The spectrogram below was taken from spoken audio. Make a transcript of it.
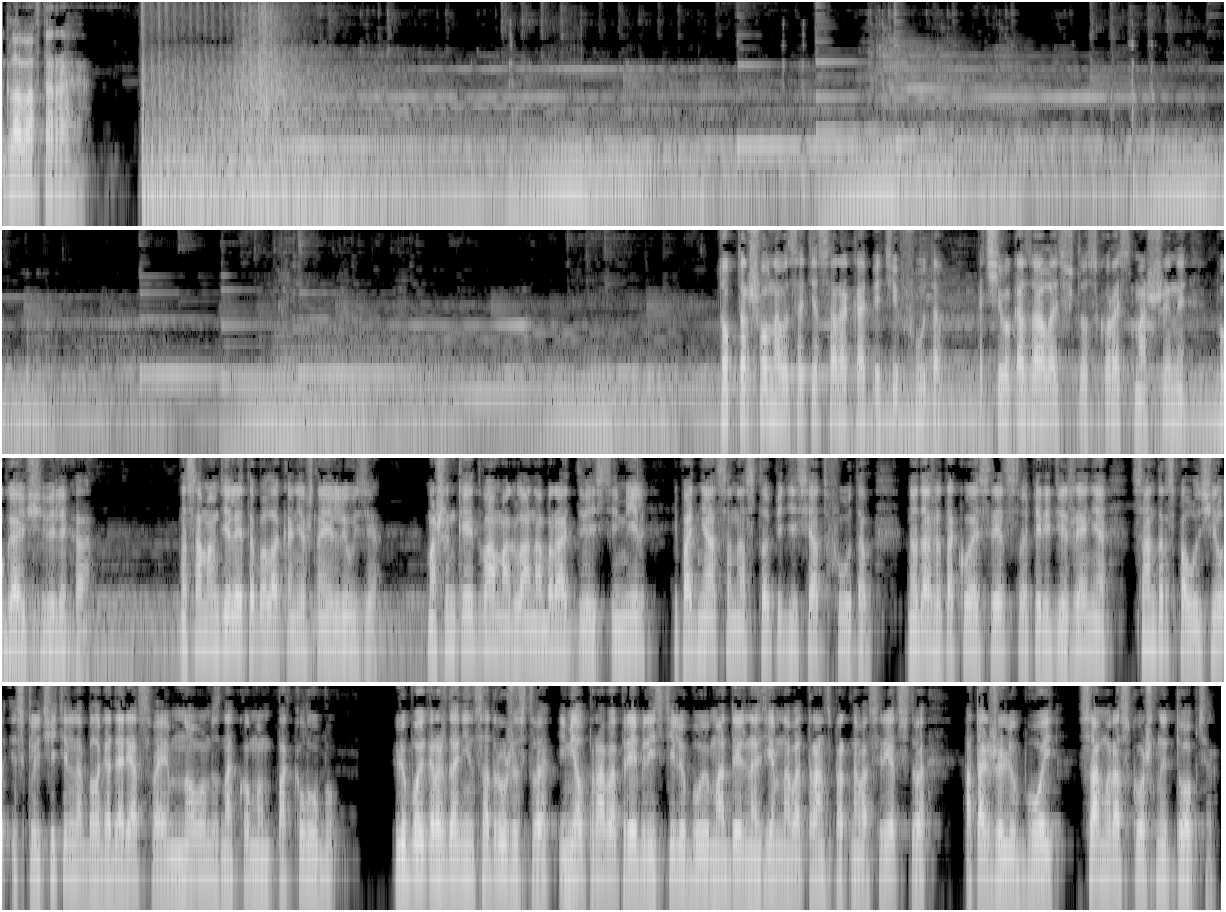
Глава вторая. Топтер шел на высоте 45 футов, отчего казалось, что скорость машины пугающе велика. На самом деле это была, конечно, иллюзия. Машинка едва могла набрать 200 миль и подняться на 150 футов, но даже такое средство передвижения Сандерс получил исключительно благодаря своим новым знакомым по клубу. Любой гражданин Содружества имел право приобрести любую модель наземного транспортного средства, а также любой самый роскошный топтер.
